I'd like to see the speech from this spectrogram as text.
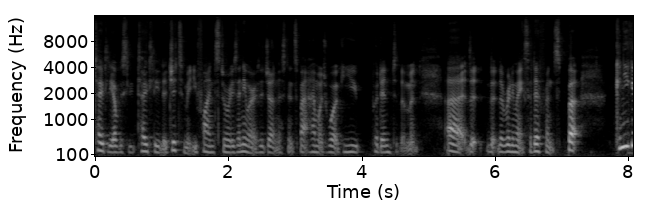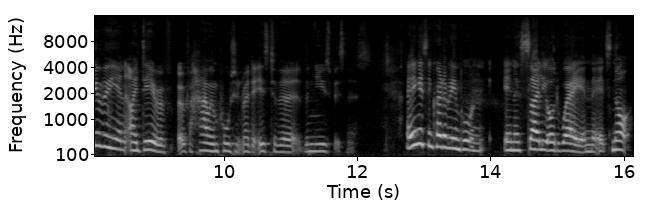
totally, obviously, totally legitimate. You find stories anywhere as a journalist, and it's about how much work you put into them, and uh, that that really makes a difference. But can you give me an idea of, of how important Reddit is to the, the news business? I think it's incredibly important in a slightly odd way in that it's not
